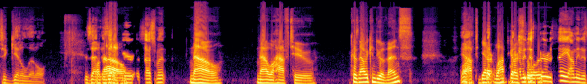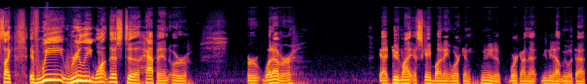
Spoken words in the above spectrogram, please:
to get a little. Is that Well, is that a fair assessment? now now we'll have to because now we can do events we'll have to get our we'll have to get our I mean, that's store fair to say. I mean, it's like if we really want this to happen, or or whatever. Yeah, dude, my escape button ain't working. We need to work on that. You need to help me with that.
